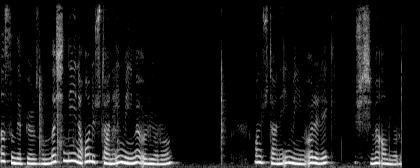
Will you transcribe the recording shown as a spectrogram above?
Nasıl yapıyoruz bunu da? Şimdi yine 13 tane ilmeğimi örüyorum. 13 tane ilmeğimi örerek bu şişime alıyorum.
